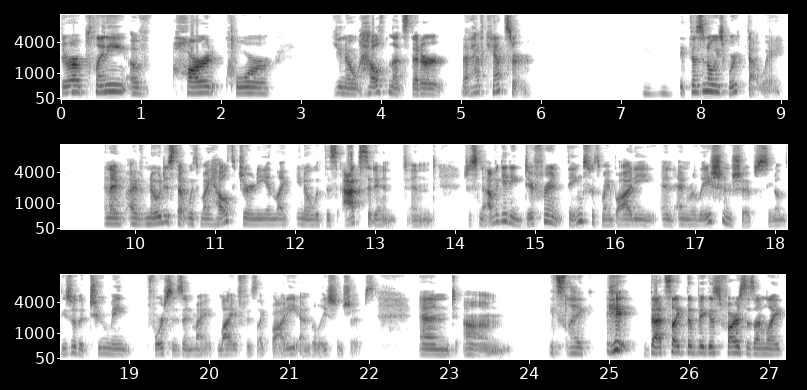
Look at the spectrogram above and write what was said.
There are plenty of hardcore, you know, health nuts that are that have cancer. Mm-hmm. It doesn't always work that way and I've, I've noticed that with my health journey and like you know with this accident and just navigating different things with my body and and relationships you know these are the two main forces in my life is like body and relationships. And um it's like it, that's like the biggest farce is i'm like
